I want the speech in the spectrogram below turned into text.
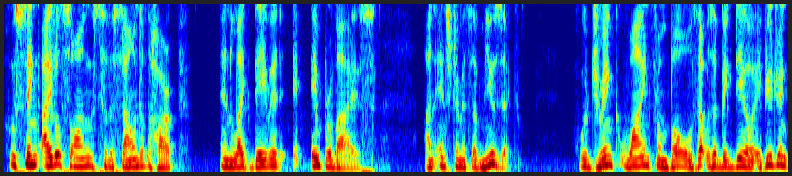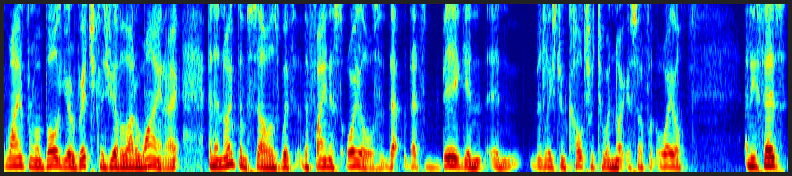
Who sing idle songs to the sound of the harp and, like David, improvise on instruments of music. Who drink wine from bowls. That was a big deal. If you drink wine from a bowl, you're rich because you have a lot of wine, right? And anoint themselves with the finest oils. That that's big in, in Middle Eastern culture to anoint yourself with oil. And he says,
